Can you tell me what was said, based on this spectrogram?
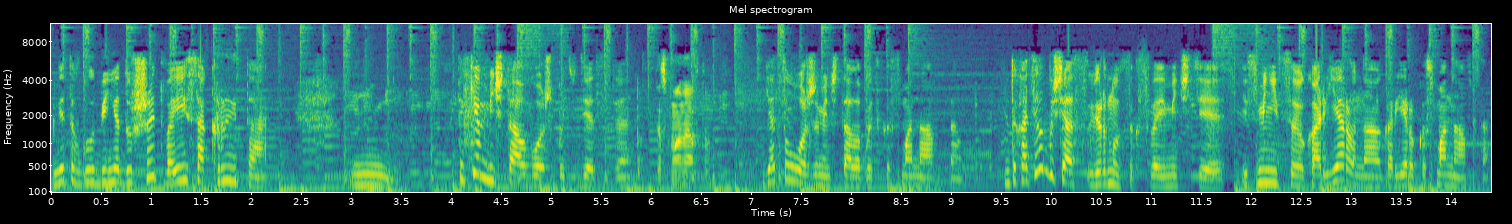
где в глубине души твоей сокрыта. Ты кем мечтал, Гош, быть в детстве? Космонавтом. Я тоже мечтала быть космонавтом. Ну, ты хотел бы сейчас вернуться к своей мечте и сменить свою карьеру на карьеру космонавта?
